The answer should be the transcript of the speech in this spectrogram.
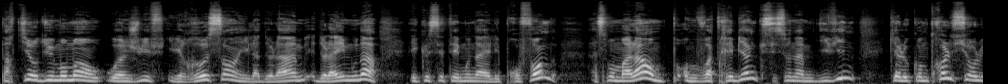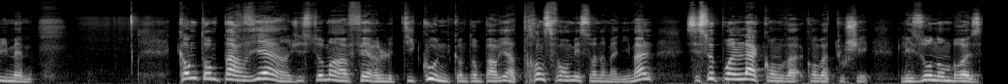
Partir du moment où un juif, il ressent, il a de la, de la Emouna, et que cette Emouna, elle est profonde, à ce moment-là, on, voit très bien que c'est son âme divine qui a le contrôle sur lui-même. Quand on parvient justement à faire le tikkun, quand on parvient à transformer son âme animale, c'est ce point-là qu'on va toucher, les eaux nombreuses.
